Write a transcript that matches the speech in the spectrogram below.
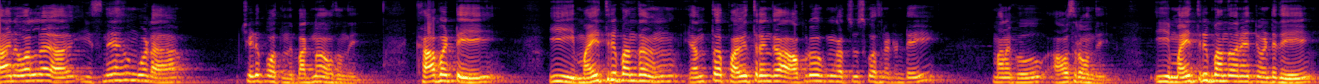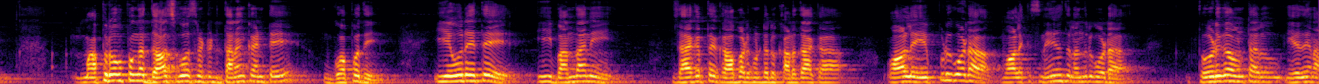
దానివల్ల ఈ స్నేహం కూడా చెడిపోతుంది భగ్నం అవుతుంది. కాబట్టి ఈ మైత్రి బంధం ఎంత పవిత్రంగా అపరూపంగా చూసుకోవాల్సినటువంటి మనకు అవసరం ఉంది. ఈ మైత్రి బంధం అనేటువంటిది అపురూపంగా దాచుకోవాల్సినటువంటి ధనం కంటే గొప్పది. ఎవరైతే ఈ బంధాన్ని జాగ్రత్తగా కాపాడుకుంటారో కడదాకా వాళ్ళు ఎప్పుడు కూడా వాళ్ళకి స్నేహితులందరూ కూడా తోడుగా ఉంటారు ఏదైనా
